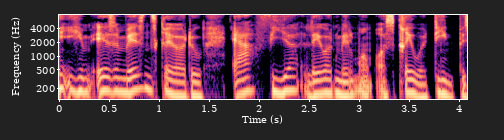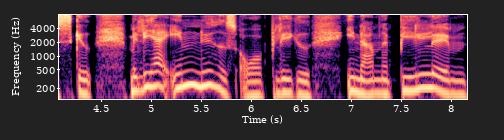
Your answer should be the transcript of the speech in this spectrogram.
i sms'en skriver du R4, laver et mellemrum og skriver din besked. Men lige her inden nyhedsoverblikket i navnet Bill, øh,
